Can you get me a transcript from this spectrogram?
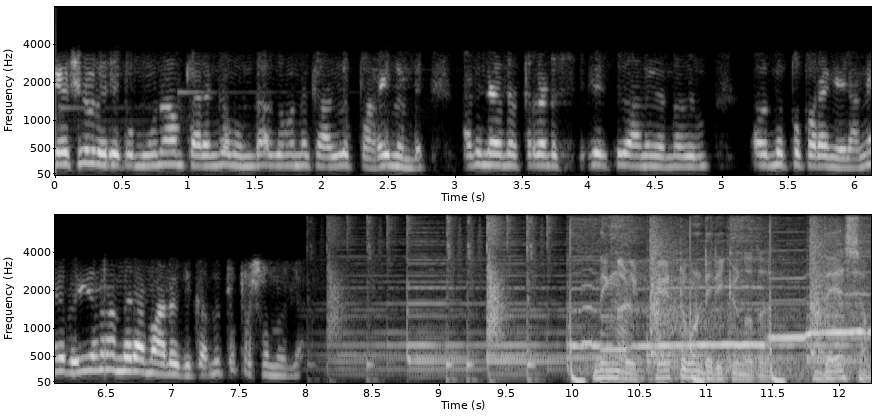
കേസുകൾ വരെ ഇപ്പൊ മൂന്നാം തരംഗം ഉണ്ടാകുമെന്ന് ആളുകൾ പറയുന്നുണ്ട്. അതിന്റെ അത് എത്ര കണ്ട് സ്വീകരിച്ചതാണ് എന്നതും ഇപ്പൊ പറയാൻ കഴിയില്ല. അങ്ങനെ വരികയാണെങ്കിൽ അന്നേരം ആലോചിക്കാം ഇപ്പൊ പ്രശ്നമൊന്നുമില്ല. നിങ്ങൾ കേട്ടുകൊണ്ടിരിക്കുന്നത് ദേശം.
